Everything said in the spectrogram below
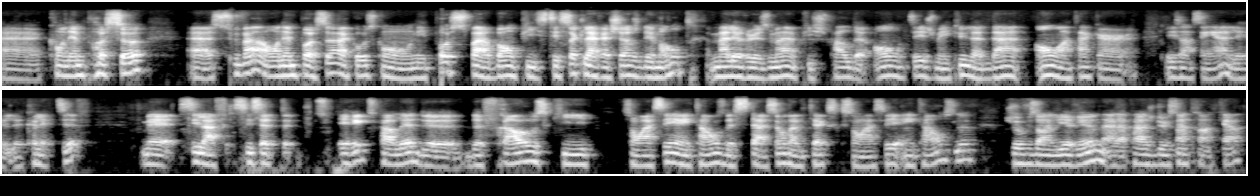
euh, qu'on n'aime pas ça, euh, souvent, on n'aime pas ça à cause qu'on n'est pas super bon. Puis c'est ça que la recherche démontre, malheureusement. Puis je parle de on, je m'inclus là-dedans, on en tant que les enseignants, le, collectif. Mais c'est cette. Eric, tu parlais de, phrases qui sont assez intenses, de citations dans le texte qui sont assez intenses. Là. Je vais vous en lire une à la page 234.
